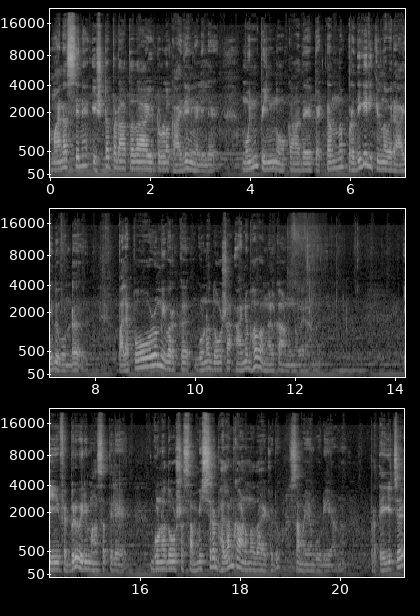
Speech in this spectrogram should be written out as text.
മനസ്സിന് ഇഷ്ടപ്പെടാത്തതായിട്ടുള്ള കാര്യങ്ങളിൽ മുൻപിൻ നോക്കാതെ പെട്ടെന്ന് പ്രതികരിക്കുന്നവരായതുകൊണ്ട് പലപ്പോഴും ഇവർക്ക് ഗുണദോഷ അനുഭവങ്ങൾ കാണുന്നവരാണ്. ഈ ഫെബ്രുവരി മാസത്തിലെ ഗുണദോഷ സമ്മിശ്ര ഫലം കാണുന്നതായിട്ടൊരു സമയം കൂടിയാണ്. പ്രത്യേകിച്ച്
